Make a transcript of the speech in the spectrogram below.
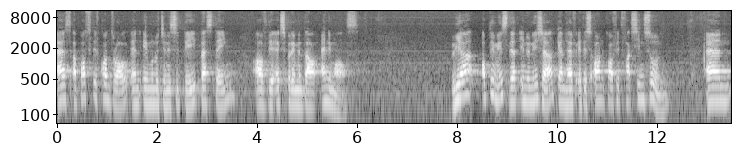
as a positive control and immunogenicity testing of the experimental animals. We are optimistic that Indonesia can have its own COVID vaccine soon. And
